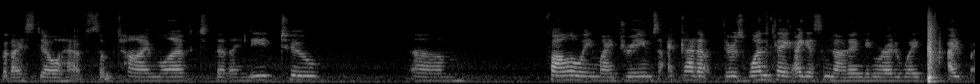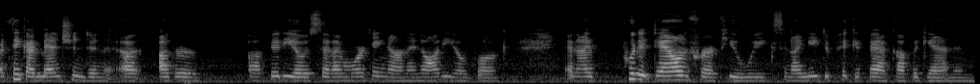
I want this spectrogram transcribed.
but I still have some time left that I need to. Um, following my dreams. I've got a, there's one thing, I guess I'm not ending right away. I, I think I mentioned in uh, other uh, videos that I'm working on an audio book, and I've put it down for a few weeks, and I need to pick it back up again and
